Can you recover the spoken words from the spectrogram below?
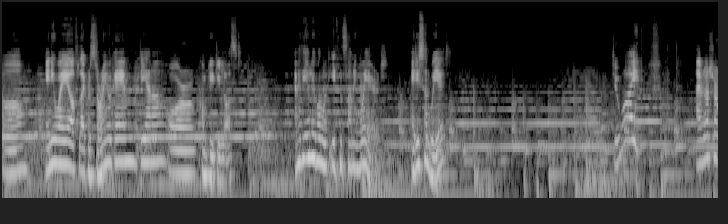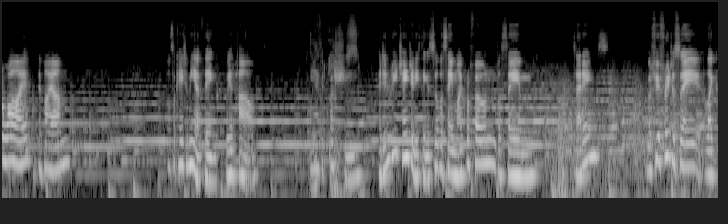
Aw. Any way of like restoring your game, Diana, or completely lost? Am I the only one with Ethan sounding weird? I do sound weird? Do I? I'm not sure why, if I am. That's okay to me, I think. Weird how? Yeah, good question. I didn't really change anything. It's still the same microphone, the same settings. But feel free to say, like,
